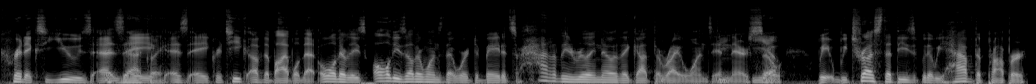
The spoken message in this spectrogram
critics use as exactly. a as a critique of the Bible that oh there were these all these other ones that were debated so how do they really know they got the right ones in there so yep we, we trust that these that we have the proper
